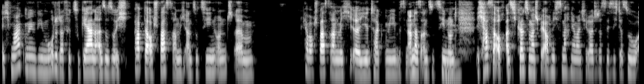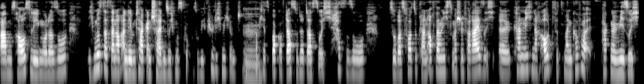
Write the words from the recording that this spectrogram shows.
ich mag irgendwie Mode dafür zu gerne. Also so, ich habe da auch Spaß dran, mich anzuziehen und ähm, ich habe auch Spaß dran, mich äh, jeden Tag irgendwie ein bisschen anders anzuziehen. Mhm. Und ich hasse auch, also ich könnte zum Beispiel auch nicht, das machen ja manche Leute, dass sie sich das so abends rauslegen oder so. Ich muss das dann auch an dem Tag entscheiden. So, ich muss gucken, so wie fühle ich mich und mhm. habe ich jetzt Bock auf das oder das. So, ich hasse so sowas vorzuplanen. Auch wenn ich zum Beispiel verreise, ich äh, kann nicht nach Outfits meinen Koffer packen, irgendwie so, ich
